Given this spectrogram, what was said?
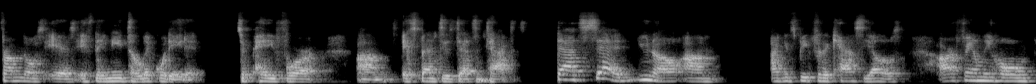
from those heirs if they need to liquidate it to pay for um, expenses, debts, and taxes. That said, you know, um, I can speak for the Casiellos. Our family home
